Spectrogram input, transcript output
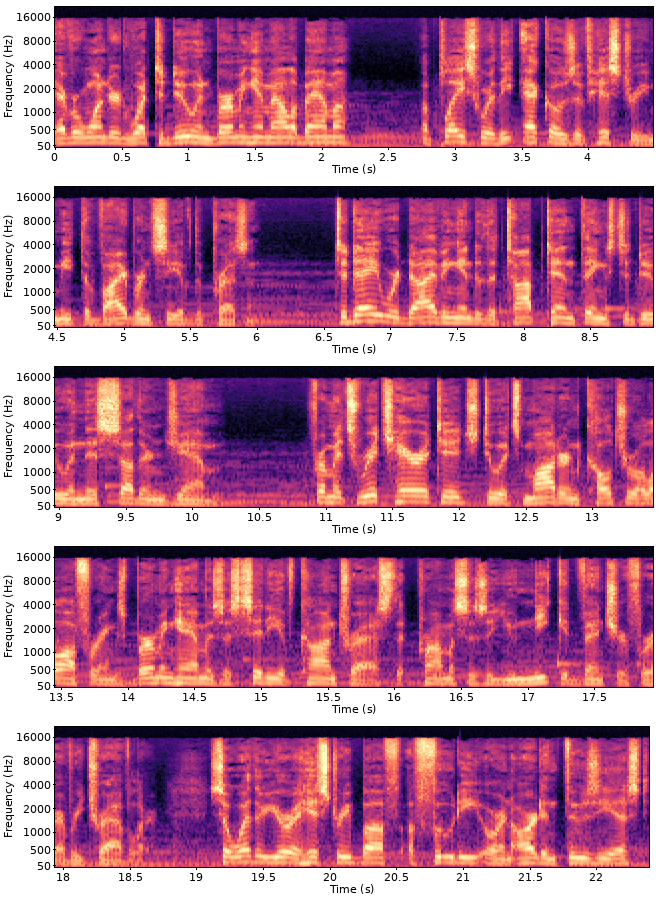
Ever wondered what to do in Birmingham, Alabama? A place where the echoes of history meet the vibrancy of the present. Today we're diving into the top 10 things to do in this southern gem. From its rich heritage to its modern cultural offerings, Birmingham is a city of contrast that promises a unique adventure for every traveler. So whether you're a history buff, a foodie, or an art enthusiast,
